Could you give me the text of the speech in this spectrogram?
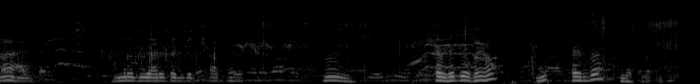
हाँ हाँ। हमारे दुआरे तक जब हम्म। कभी हो? कई रुपये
